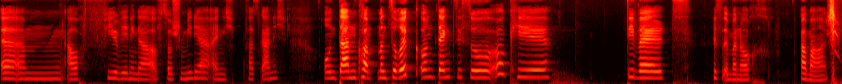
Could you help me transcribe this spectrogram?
Ähm, auch viel weniger auf Social Media, eigentlich fast gar nicht. Und dann kommt man zurück und denkt sich so, okay, die Welt ist immer noch am Arsch.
